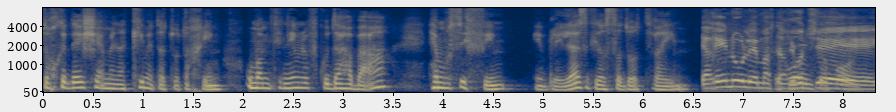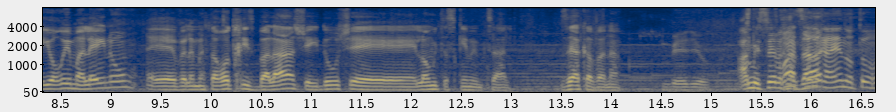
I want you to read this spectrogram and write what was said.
תוך כדי שהם מנקים את התותחים וממתינים לפקודה הבאה, הם מוסיפים, מבלי להסגיר סודות צבאיים. ירינו למטרות שיורים עלינו אה, ולמטרות חיזבאללה, שידעו שלא מתעסקים עם צה"ל. זה הכוונה. בדיוק. עם ישראל חזק. צריך לראיין אותו.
